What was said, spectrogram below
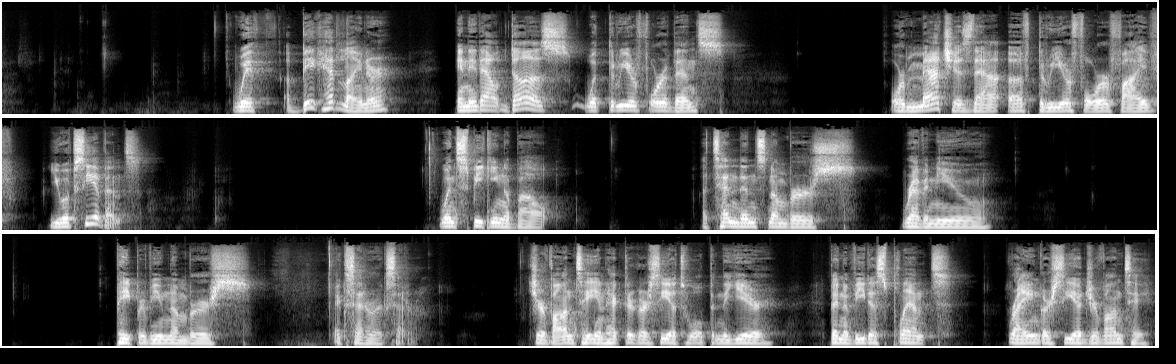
with a big headliner and it outdoes what three or four events or matches that of three or four or five UFC events. When speaking about attendance numbers, revenue, pay per view numbers, etc., etc. Gervonta and Hector Garcia to open the year, Benavidez Plant, Ryan Garcia Gervonta,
